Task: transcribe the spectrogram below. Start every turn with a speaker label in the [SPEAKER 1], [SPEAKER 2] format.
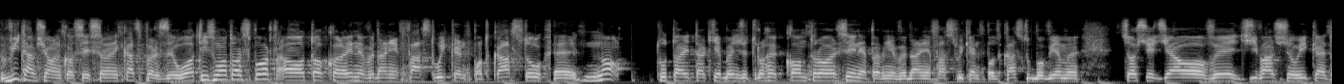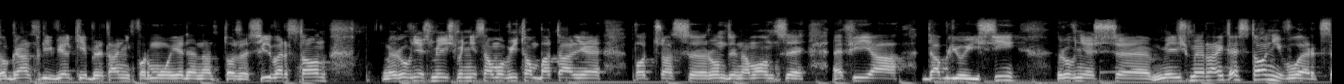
[SPEAKER 1] Witam się, Anko, z tej strony Kasper z What is Motorsport, a oto kolejne wydanie Fast Weekend podcastu. E, no, tutaj takie będzie trochę kontrowersyjne pewnie wydanie Fast Weekend podcastu, bo wiemy, co się działo w dziwaczny weekend o Grand Prix Wielkiej Brytanii Formuły 1 na torze Silverstone. Również mieliśmy niesamowitą batalię podczas rundy na Moncy FIA WEC. Również e, mieliśmy rajd Estonii w WRC,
